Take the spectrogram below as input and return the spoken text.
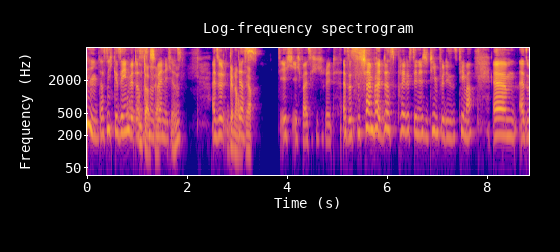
dass nicht gesehen wird, dass das, es notwendig ja. ist. Also genau, das, ja ich, ich weiß nicht, ich rede. Also es ist scheinbar das prädestinierte Team für dieses Thema. Ähm, also,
